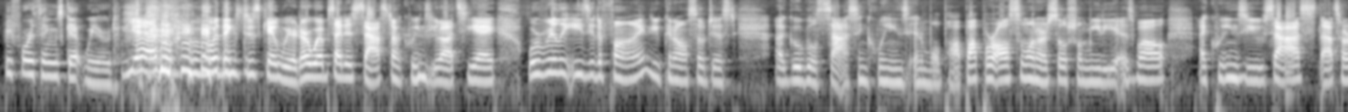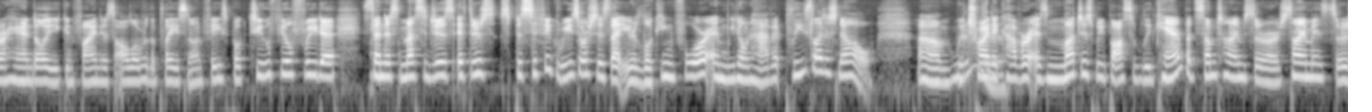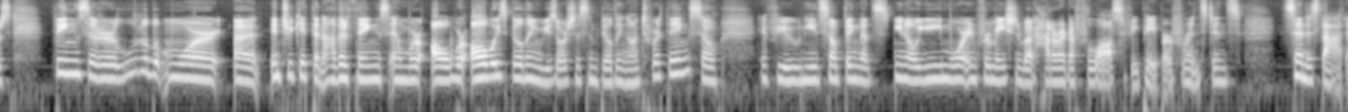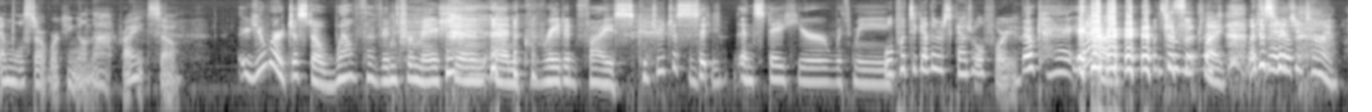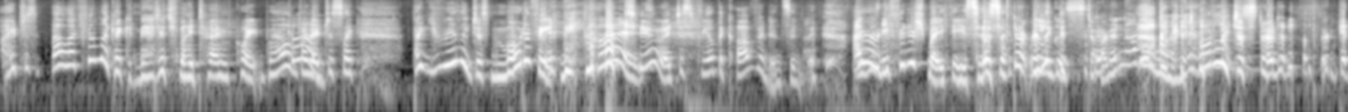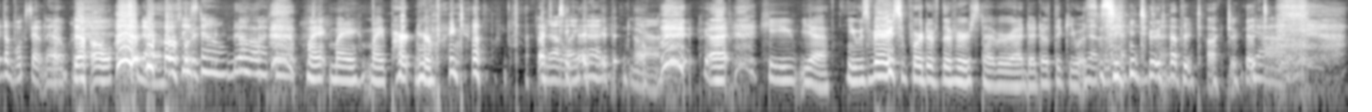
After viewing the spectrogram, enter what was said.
before things get weird. Yeah, before things just get weird. Our website is sas.queensu.ca. We're really easy to find. You can also just uh, Google SAS and Queens and we'll pop up. We're also on our social media as well at Queens U SAS. That's our handle. You can find us all over the place and on Facebook too. Feel free to send us messages. If there's specific resources that you're looking for and we don't have it, please let us know. Um, we try to cover as much as we possibly can, but sometimes there are assignments, there's things that are a little bit more uh, intricate than other things and we're all we're always building resources and building onto our things. So if you need something that's you know you need more information about how to write a philosophy paper for instance send us that and we'll start working on that right? So You are just a wealth of information and great advice. Could you just sit and stay here with me? we'll put together a schedule for you okay. yeah what's your Just- uh, week like I let's just manage feel- your time I just well, I feel like I could manage my time quite well, but I just like, but you really just motivate me too. I just feel the confidence in it. I already finished my thesis. I don't really you could start another one I totally just start another. get the books out now No, No, please no. no. Oh, God, no. My my my partner might not like Not like that. No. Yeah. Uh, he, yeah, he was very supportive the first time around. I don't think he wants That's to see me do another doctorate. Yeah.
